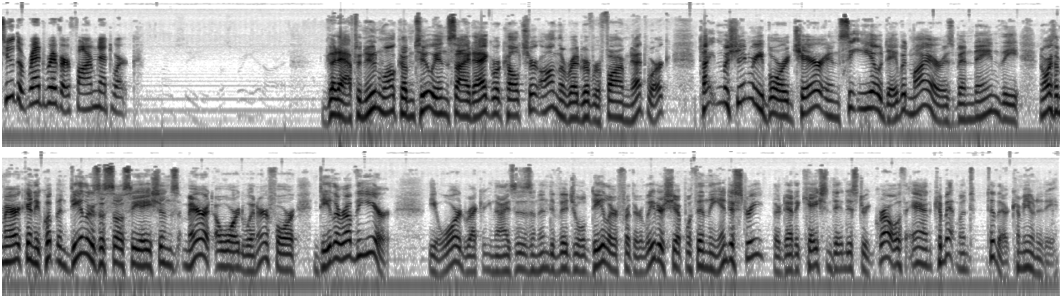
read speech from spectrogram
to the Red River Farm Network. Good afternoon. Welcome to Inside Agriculture on the Red River Farm Network. Titan Machinery Board Chair and CEO David Meyer has been named the North American Equipment Dealers Association's Merit Award winner for Dealer of the Year. The award recognizes an individual dealer for their leadership within the industry, their dedication to industry growth, and commitment to their community.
